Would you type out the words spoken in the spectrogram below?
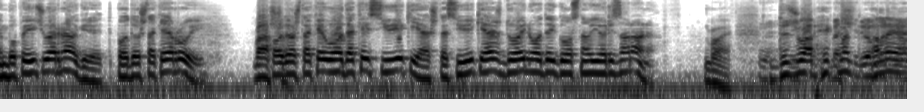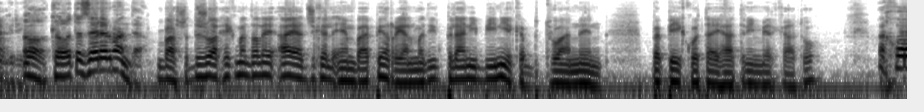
ئەم بۆ پێ هیچ وەرناگرێت بۆ دۆشتەکەی ڕووی باشۆشتەکەی وا دەکەی سیویەکی هەشتا سیویەکی هەش دوای نۆدەی گۆستنەوە یۆریزانانە دژوار حکمەتکەوتە زەرمەدا باشە دژوار حکمە دەڵێ ئایا جگەل ئەمباپی ڕالمەدید پلانی بینیە کە بتوانن بە پێی کۆتای هاتنی مێرکاتۆ ئەخوا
